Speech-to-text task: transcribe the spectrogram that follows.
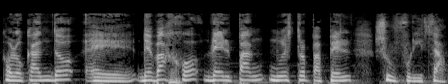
colocando eh, debajo del pan nuestro papel sulfurizado.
